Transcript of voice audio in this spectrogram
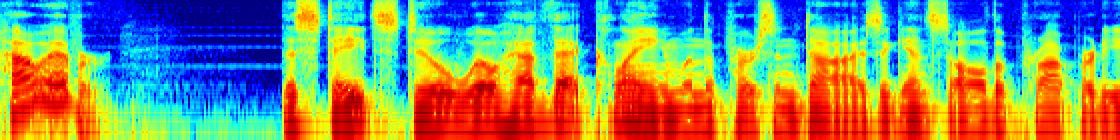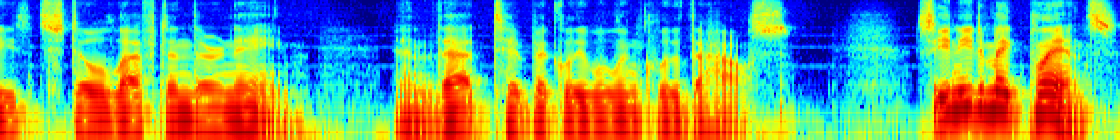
However, the state still will have that claim when the person dies against all the property still left in their name, and that typically will include the house. So you need to make plans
